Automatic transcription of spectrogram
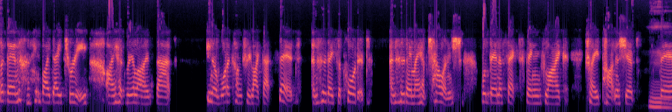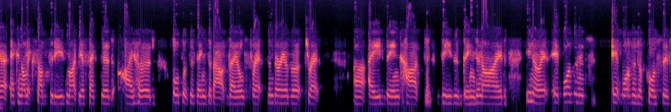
But then by day three, I had realized that, you know, what a country like that said and who they supported and who they may have challenged would then affect things like trade partnerships, mm. their economic subsidies might be affected. I heard all sorts of things about veiled threats and very overt threats, uh, aid being cut, visas being denied. You know, it, it wasn't. It wasn't, of course, this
